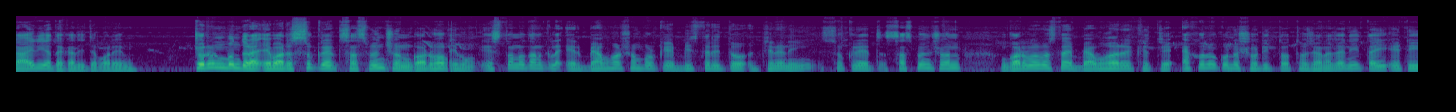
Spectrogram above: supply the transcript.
ডায়রিয়া দেখা দিতে পারে। চলুন বন্ধুরা, এবার সুক্রেট সাসপেনশন গর্ভ এবং স্তনদানকালে এর ব্যবহার সম্পর্কে বিস্তারিত জেনে নিই। সুক্রেট সাসপেনশন, গর্ভাবস্থায় ব্যবহারের ক্ষেত্রে এখনও কোনো সঠিক তথ্য জানা যায়নি, তাই এটি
